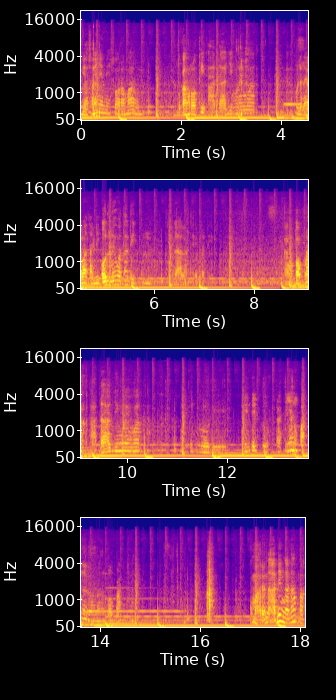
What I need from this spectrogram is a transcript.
biasanya nih suara malam. Tukang roti ada aja yang lewat. Udah lewat tadi. Oh udah lewat tadi? Hmm. enggak lah saya berarti. Kang toprak ada aja yang lewat. Itu perlu di intip tuh kakinya nempaknya kalau nggak toprak kemarin ada yang nggak napak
